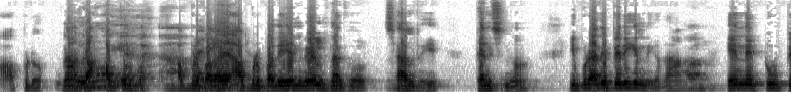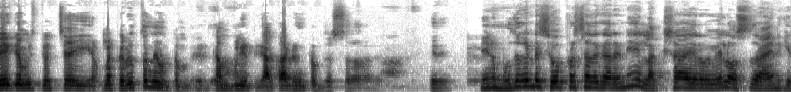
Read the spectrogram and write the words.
అప్పుడు నాకు అప్పుడు అప్పుడు పదహై అప్పుడు పదిహేను వేలు నాకు శాలరీ పెన్షన్ ఇప్పుడు అదే పెరిగింది కదా. ఏంటంటే టూ పే కమిషన్ వచ్చాయి అట్లా పెరుగుతూనే ఉంటుంది. కంప్లీట్గా అకార్డింగ్ టు దిస్ ఇది. నేను ముదుగంటి శివప్రసాద్ గారని లక్ష ఇరవై వేలు వస్తుంది ఆయనకి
